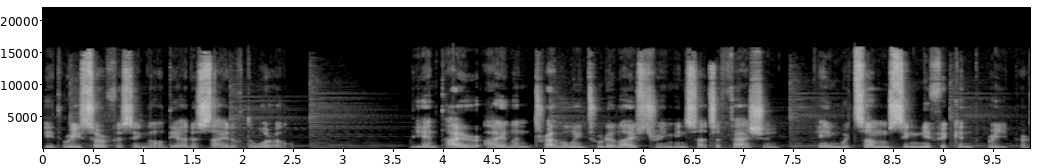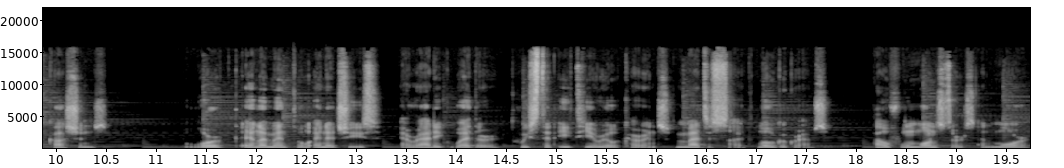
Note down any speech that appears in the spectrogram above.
it resurfacing on the other side of the world. The entire island traveling through the Lifestream in such a fashion came with some significant repercussions. Warped elemental energies, erratic weather, twisted ethereal currents, magicite, logograms, powerful monsters, and more.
